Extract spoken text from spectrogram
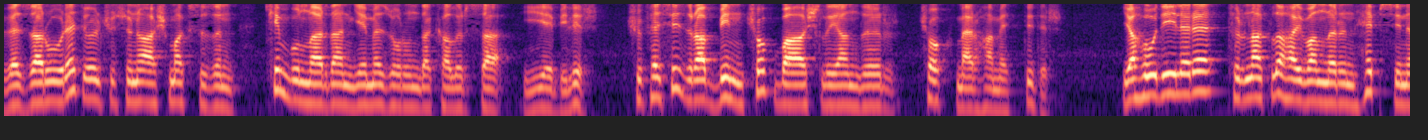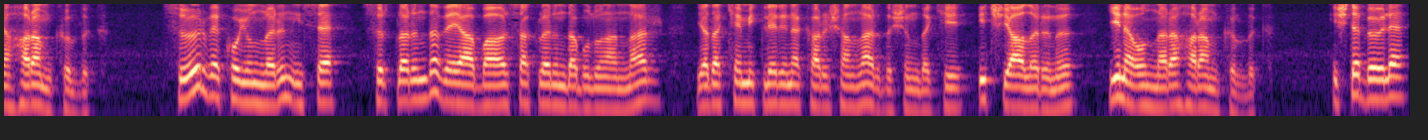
ve zaruret ölçüsünü aşmaksızın kim bunlardan yeme zorunda kalırsa yiyebilir. Şüphesiz Rabbin çok bağışlayandır, çok merhametlidir. Yahudilere tırnaklı hayvanların hepsini haram kıldık. Sığır ve koyunların ise sırtlarında veya bağırsaklarında bulunanlar ya da kemiklerine karışanlar dışındaki iç yağlarını yine onlara haram kıldık. İşte böyle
